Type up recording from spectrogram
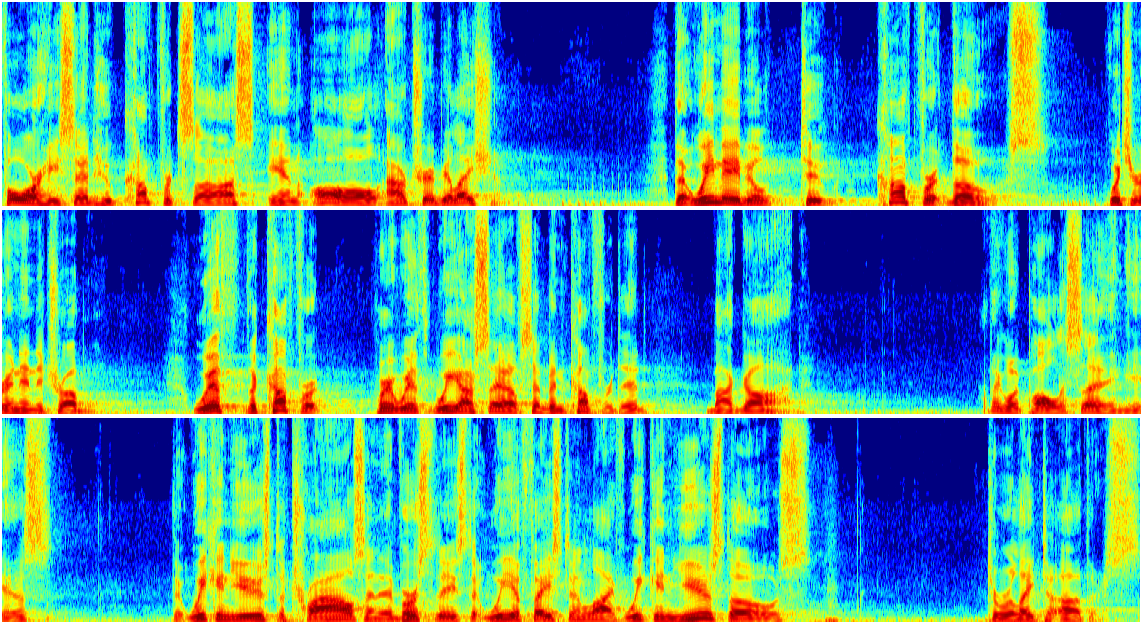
4, he said, Who comforts us in all our tribulation, that we may be able to comfort those which are in any trouble, with the comfort wherewith we ourselves have been comforted by God I think what Paul is saying is that we can use the trials and adversities that we have faced in life, we can use those to relate to others.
